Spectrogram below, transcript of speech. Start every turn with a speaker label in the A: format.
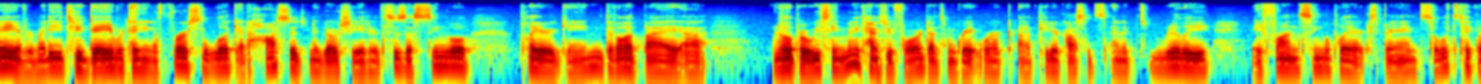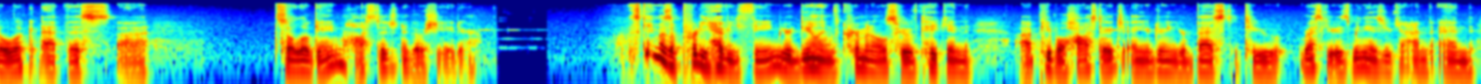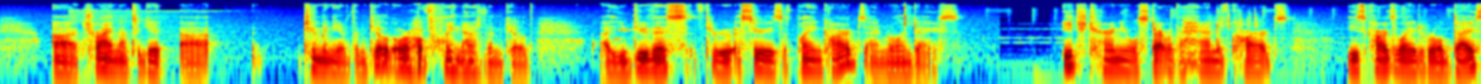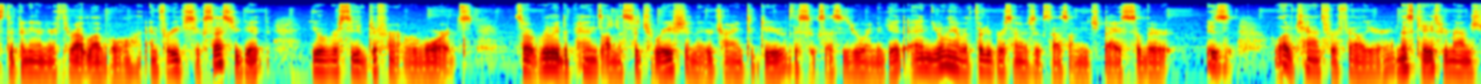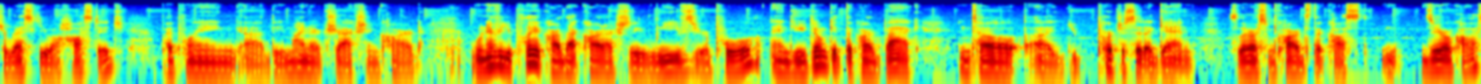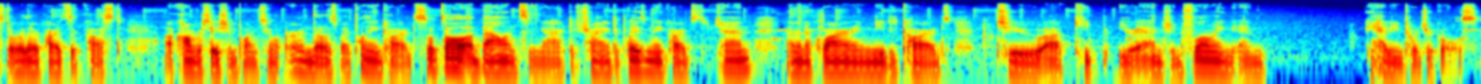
A: Hey everybody, today we're taking a first look at Hostage Negotiator. This is a single player game developed by uh, a developer we've seen many times before, done some great work, uh, Peter Kossetz, and it's really a fun single player experience. So let's take a look at this uh, solo game, Hostage Negotiator. This game has a pretty heavy theme. You're dealing with criminals who have taken uh, people hostage and you're doing your best to rescue as many as you can and uh, try not to get uh, too many of them killed or hopefully none of them killed. Uh, you do this through a series of playing cards and rolling dice. Each turn you will start with a hand of cards. These cards allow you to roll dice depending on your threat level, and for each success you get, you will receive different rewards. So it really depends on the situation that you're trying to do, the successes you're going to get, and you only have a 30% of success on each dice, so there is a lot of chance for failure. In this case, we managed to rescue a hostage by playing uh, the minor extraction card. Whenever you play a card, that card actually leaves your pool, and you don't get the card back until uh, you purchase it again. So there are some cards that cost zero cost, or there are cards that cost uh, conversation points. You'll earn those by playing cards. So it's all a balancing act of trying to play as many cards as you can and then acquiring needed cards to uh, keep your engine flowing and heading towards your goals.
